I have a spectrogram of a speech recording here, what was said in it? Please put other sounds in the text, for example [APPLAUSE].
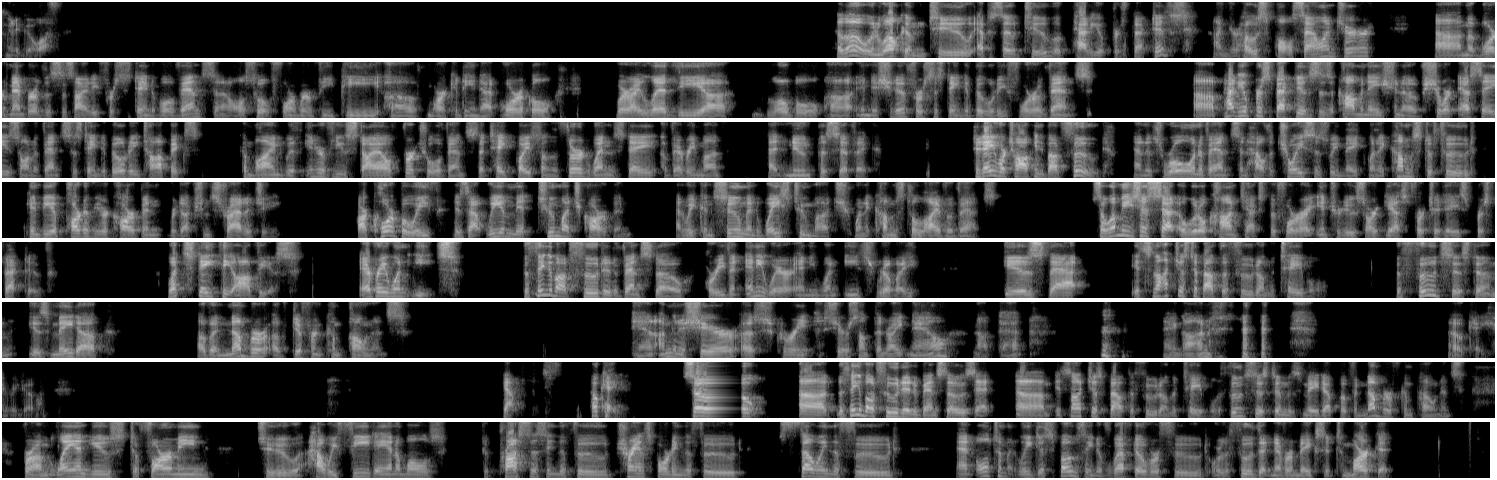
I'm going to go off. Hello and welcome to episode two of Patio Perspectives. I'm your host, Paul Salinger. I'm a board member of the Society for Sustainable Events and also a former VP of marketing at Oracle, where I led the uh, global uh, initiative for sustainability for events. Uh, Patio Perspectives is a combination of short essays on event sustainability topics combined with interview style virtual events that take place on the third Wednesday of every month at noon Pacific. Today, we're talking about food and its role in events and how the choices we make when it comes to food can be a part of your carbon reduction strategy. Our core belief is that we emit too much carbon and we consume and waste too much when it comes to live events. So let me just set a little context before I introduce our guest for today's perspective. Let's state the obvious. Everyone eats. The thing about food at events, though, or even anywhere anyone eats really, is that it's not just about the food on the table. The food system is made up of a number of different components. And I'm going to share a screen, share something right now. Not that. Hang on. [LAUGHS] okay, here we go. Yeah. Okay. So uh, the thing about food at events, though, is that um, it's not just about the food on the table. The food system is made up of a number of components from land use to farming to how we feed animals to processing the food, transporting the food, selling the food, and ultimately disposing of leftover food or the food that never makes it to market.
